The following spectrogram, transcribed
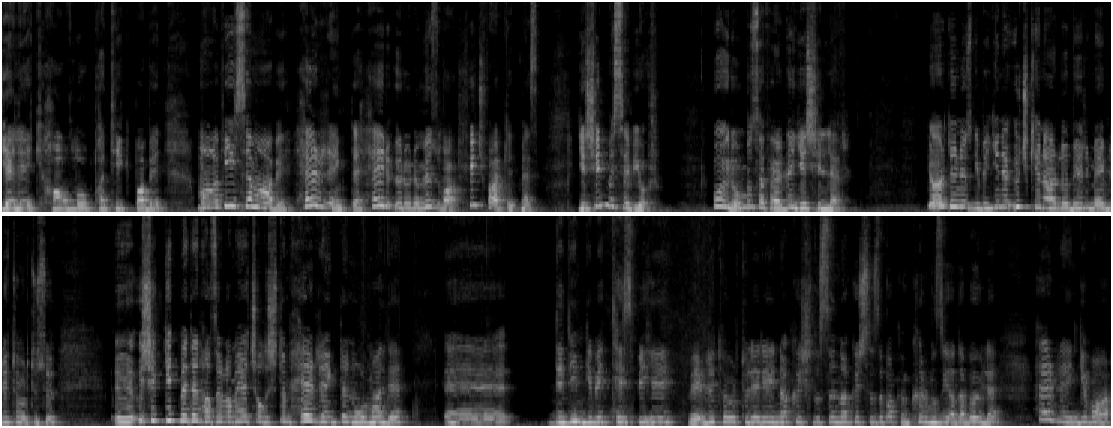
yelek, havlu, patik, babet. Mavi ise mavi. Her renkte her ürünümüz var. Hiç fark etmez. Yeşil mi seviyor? Buyurun bu sefer de yeşiller. Gördüğünüz gibi yine üç kenarlı bir mevlit örtüsü. Ee, ışık gitmeden hazırlamaya çalıştım. Her renkte normalde ee, dediğim gibi tesbihi, mevlit örtüleri, nakışlısı, nakışsızı bakın kırmızı ya da böyle her rengi var.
